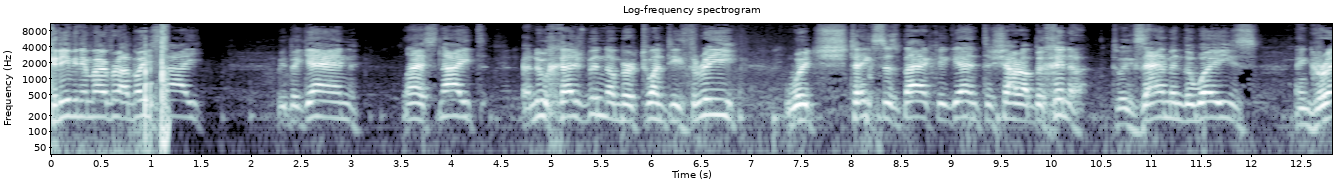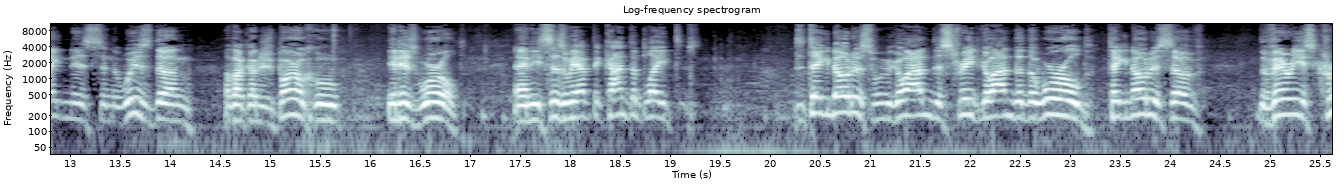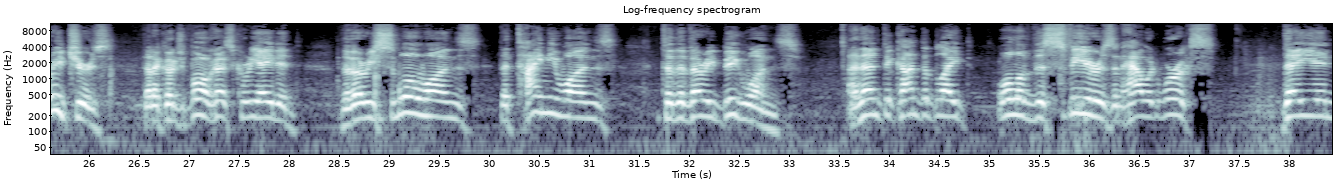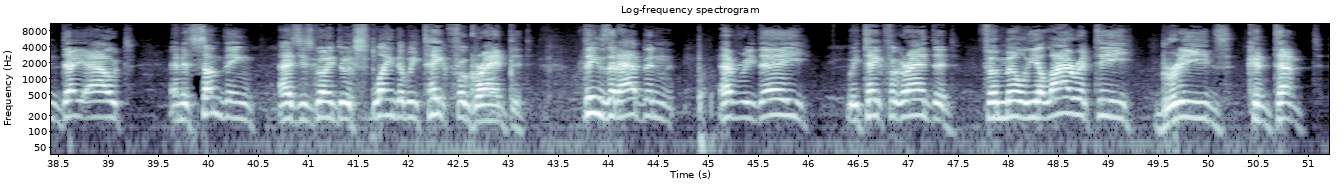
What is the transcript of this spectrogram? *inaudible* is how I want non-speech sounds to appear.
Good evening, my Rabbi Isai. We began last night a new cheshbon, number 23, which takes us back again to Shara Bechina, to examine the ways and greatness and the wisdom of HaKadosh Baruch Hu in his world. And he says we have to contemplate, to take notice when we go out in the street, go out into the world, take notice of the various creatures that HaKadosh Baruch has created the very small ones, the tiny ones, to the very big ones. And then to contemplate all of the spheres and how it works day in, day out. And it's something, as he's going to explain, that we take for granted. Things that happen every day, we take for granted. Familiarity breeds contempt.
